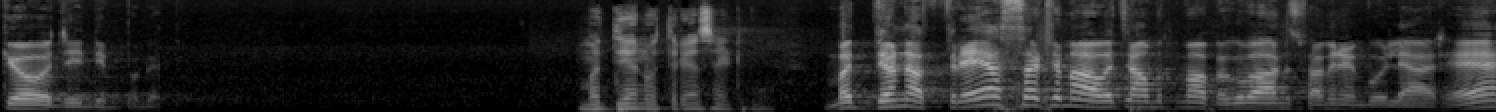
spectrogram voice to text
કયો જયદીપ ભગત? મધ્યનું ત્રેસઠ મધ્યના ત્રેસઠમાં વચનામૃતમાં ભગવાન સ્વામીને બોલ્યા છે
